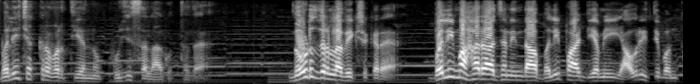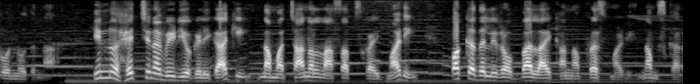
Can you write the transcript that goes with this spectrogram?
ಬಲಿಚಕ್ರವರ್ತಿಯನ್ನು ಪೂಜಿಸಲಾಗುತ್ತದೆ. ನೋಡುದ್ರಲ್ಲ ವೀಕ್ಷಕರೇ ಬಲಿ ಮಹಾರಾಜನಿಂದ ಬಲಿಪಾಡ್ಯಮಿ ಯಾವ ರೀತಿ ಬಂತು ಅನ್ನೋದನ್ನ ಇನ್ನು ಹೆಚ್ಚಿನ ವಿಡಿಯೋಗಳಿಗಾಗಿ ನಮ್ಮ ಚಾನೆಲ್ನ ಸಬ್ಸ್ಕ್ರೈಬ್ ಮಾಡಿ ಪಕ್ಕದಲ್ಲಿರೋ ಬೆಲ್ ಐಕಾನ್ನ ಪ್ರೆಸ್ ಮಾಡಿ. ನಮಸ್ಕಾರ.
